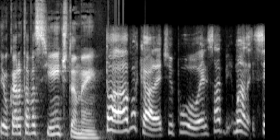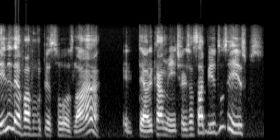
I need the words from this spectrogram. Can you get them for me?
E o cara tava ciente também. Tava, cara. É tipo, ele sabia. Mano, se ele levava pessoas lá, ele, teoricamente, ele já sabia dos riscos.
